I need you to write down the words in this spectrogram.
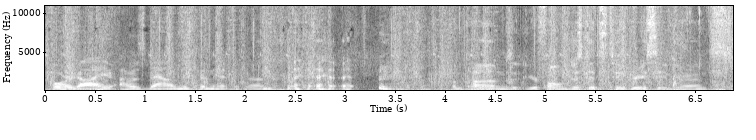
Poor guy. I was down and he couldn't hit me then. Sometimes your phone just gets too greasy in your hands.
